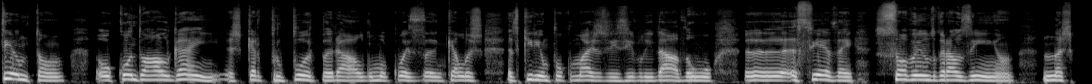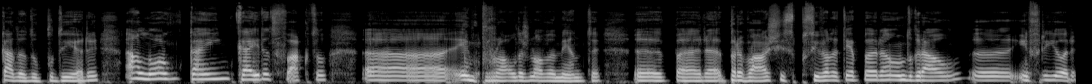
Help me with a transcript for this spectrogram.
tentam, ou quando alguém as quer propor para alguma coisa em que elas adquirem um pouco mais de visibilidade ou uh, acedem, sobem um degrauzinho na escada do poder, há logo quem queira de facto uh, empurrá-las novamente uh, para, para baixo e, se possível, até para um degrau inferior.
